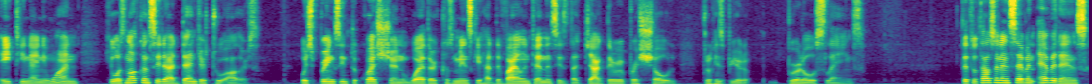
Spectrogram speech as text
1891, he was not considered a danger to others, which brings into question whether Kosminski had the violent tendencies that Jack the Ripper showed through his brutal, brutal slayings. The 2007 evidence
